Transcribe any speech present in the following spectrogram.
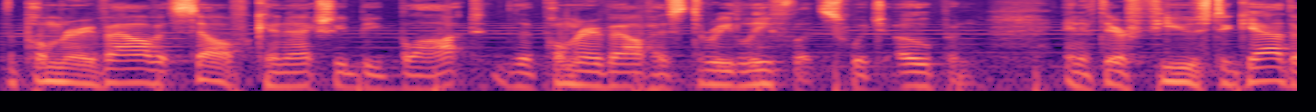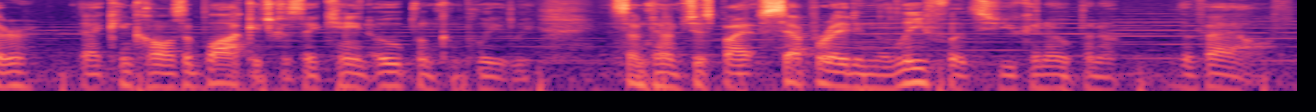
The pulmonary valve itself can actually be blocked. The pulmonary valve has three leaflets which open, and if they're fused together, that can cause a blockage because they can't open completely. And Sometimes just by separating the leaflets, you can open up the valve.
